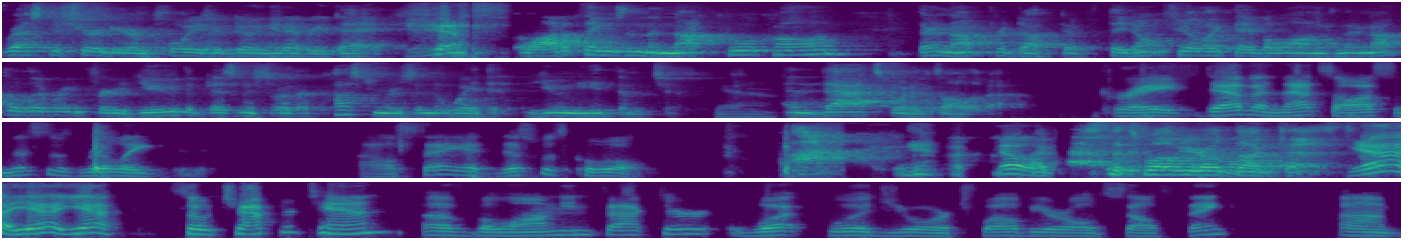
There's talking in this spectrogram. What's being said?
rest assured your employees are doing it every day. Yes. A lot of things in the not cool column, they're not productive. They don't feel like they belong and they're not delivering for you, the business, or their customers in the way that you need them to. Yeah. And that's what it's all about. Great. Devin, that's awesome. This is really I'll say it. This was cool. no, I passed the 12 year old Doug test. Yeah, yeah, yeah. So, chapter 10 of Belonging Factor What would your 12 year old self think? Um,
